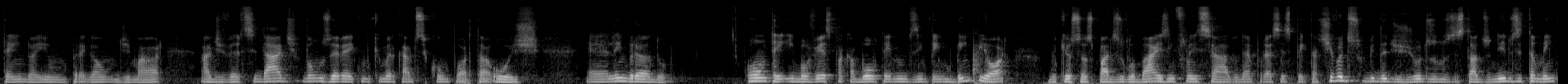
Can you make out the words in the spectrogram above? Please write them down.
tendo aí um pregão de maior adversidade. Vamos ver aí como que o mercado se comporta hoje. É, lembrando, ontem Ibovespa acabou tendo um desempenho bem pior do que os seus pares globais, influenciado né, por essa expectativa de subida de juros nos Estados Unidos e também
